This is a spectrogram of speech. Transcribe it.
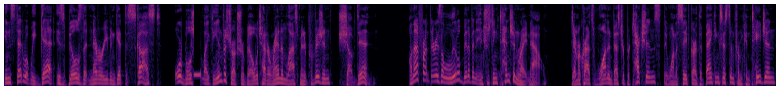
Instead, what we get is bills that never even get discussed, or bullshit like the infrastructure bill, which had a random last minute provision shoved in. On that front, there is a little bit of an interesting tension right now. Democrats want investor protections, they want to safeguard the banking system from contagion,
